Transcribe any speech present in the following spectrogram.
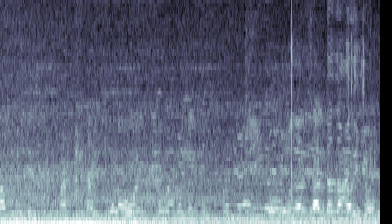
அடிக்கலாம்னு சொல்லி அடிக்கலாம்னு சொன்னா இங்க நாங்க சட்டத்தை மதிக்கும்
